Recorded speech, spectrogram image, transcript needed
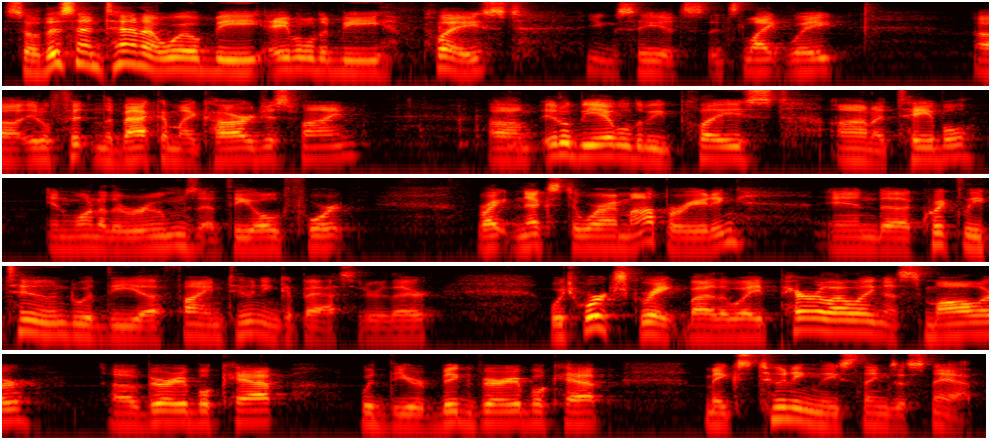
So this antenna will be able to be placed. You can see it's, it's lightweight. Uh, it'll fit in the back of my car just fine. Um, it'll be able to be placed on a table in one of the rooms at the old fort right next to where I'm operating and uh, quickly tuned with the uh, fine tuning capacitor there, which works great by the way. Paralleling a smaller uh, variable cap with your big variable cap makes tuning these things a snap.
